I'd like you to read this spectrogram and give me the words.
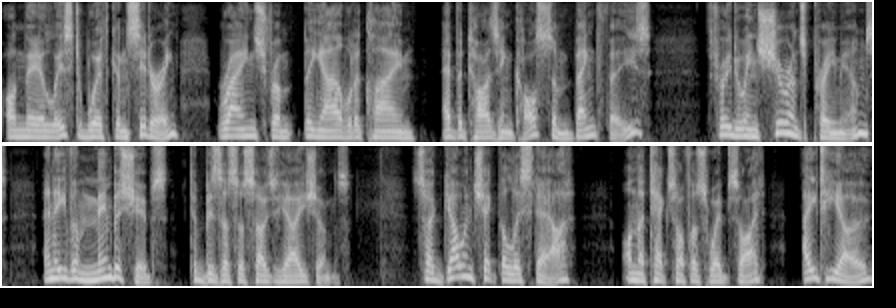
on their list worth considering range from being able to claim advertising costs and bank fees through to insurance premiums and even memberships to business associations. So go and check the list out on the tax office website, ato.gov.au,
